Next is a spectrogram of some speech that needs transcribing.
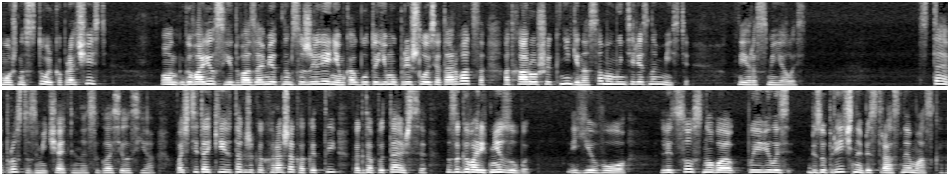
Можно столько прочесть. Он говорил с едва заметным сожалением, как будто ему пришлось оторваться от хорошей книги на самом интересном месте – я рассмеялась. «Стая просто замечательная», — согласилась я. «Почти такие, так же, как хороша, как и ты, когда пытаешься заговорить мне зубы». Его лицо снова появилась безупречная бесстрастная маска.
